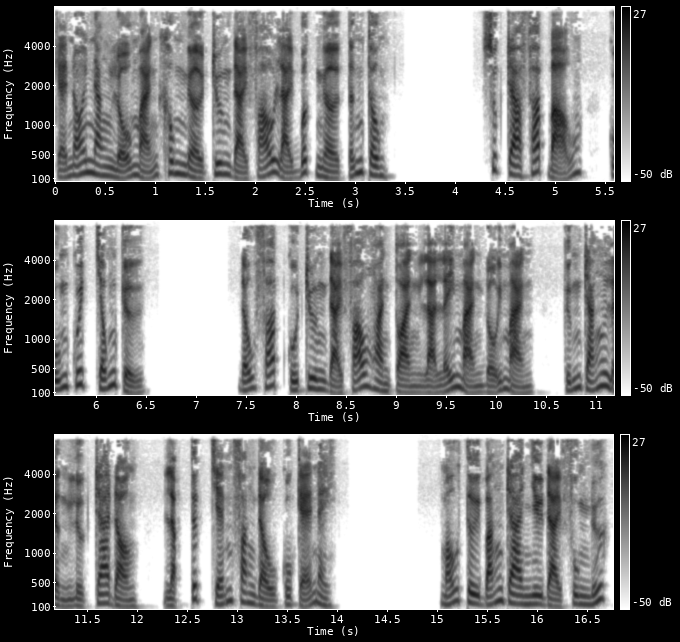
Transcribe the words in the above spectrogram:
Kẻ nói năng lỗ mãn không ngờ Trương Đại Pháo lại bất ngờ tấn công. Xuất ra pháp bảo, cuốn quyết chống cự. Đấu pháp của Trương Đại Pháo hoàn toàn là lấy mạng đổi mạng, cứng rắn lần lượt ra đòn, lập tức chém phăng đầu của kẻ này. Máu tươi bắn ra như đài phun nước,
